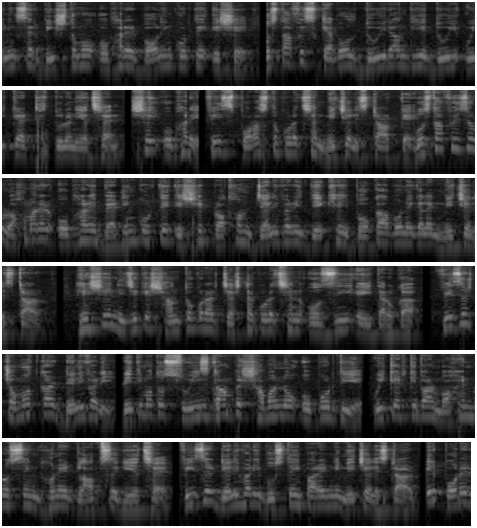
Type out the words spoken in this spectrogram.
ইনিংসের বিশতম ওভারের বোলিং করতে এসে মুস্তাফিজ কেবল দুই রান দিয়ে দুই উইকেট তুলে নিয়েছেন। সেই ওভারে ফিজ পরাস্ত করেছেন মিচেল স্টার্ককে। মুস্তাফিজুর রহমানের ওভারে ব্যাটিং করতে এসে প্রথম ডেলিভারি দেখেই বোকা বনে গেলেন মিচেল স্টার্ক। হেসে নিজেকে শান্ত করার চেষ্টা করেছেন ওজি এই তারকা। ফিজের চমৎকার ডেলিভারি রীতিমতো সুইং স্টাম্পের সামান্য ওপর দিয়ে উইকেট কিপার মহেন্দ্র সিং ধোনির গ্লাভসে গিয়েছে। ফিজের ডেলিভারি বুঝতেই পারেননি মিচেল স্টার এর পরের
